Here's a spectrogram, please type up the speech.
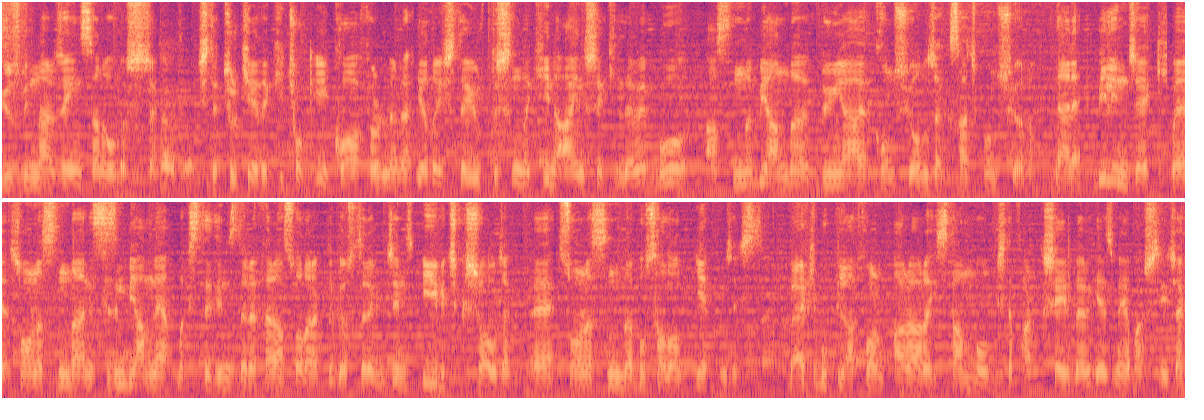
yüz binlerce insana ulaşacak. Evet, evet. İşte Türkiye'deki çok iyi kuaförlere ya da işte yurt dışındaki yine aynı şekilde ve bu aslında bir anda dünya konuşuyor olacak saç konuşuyorum. Yani bilinecek ve sonrasında hani sizin bir hamle yapmak istediğinizde referans olarak da gösterebileceğiniz iyi bir çıkışı olacak ve sonrasında bu salon yetmeyecek size. Belki bu platform ara ara İstanbul işte farklı şehirleri gezmeye başlayacak.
